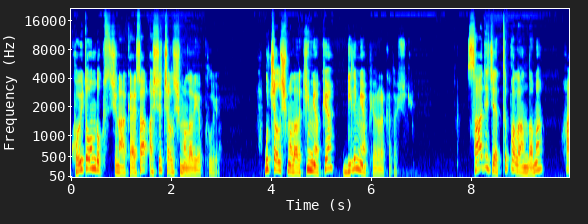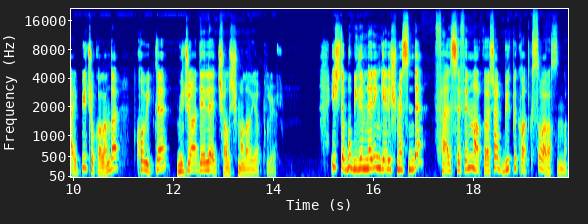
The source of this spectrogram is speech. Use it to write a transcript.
Covid-19 için arkadaşlar aşı çalışmaları yapılıyor. Bu çalışmaları kim yapıyor? Bilim yapıyor arkadaşlar. Sadece tıp alanda mı? Hayır. Birçok alanda Covid'le mücadele çalışmaları yapılıyor. İşte bu bilimlerin gelişmesinde felsefenin arkadaşlar büyük bir katkısı var aslında.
